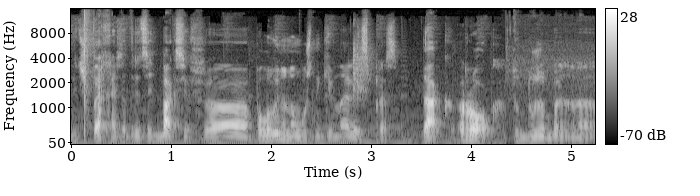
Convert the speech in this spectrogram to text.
відшпехає за 30 баксів е, половину наушників на AliExpress. Так, рок. Тут дуже больно.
